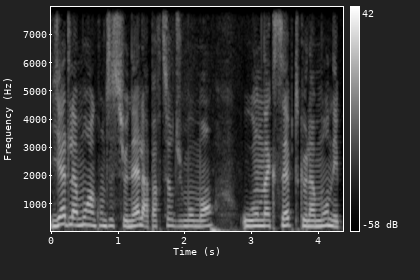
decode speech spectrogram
Il y a de l'amour inconditionnel à partir du moment où on accepte que l'amour n'est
